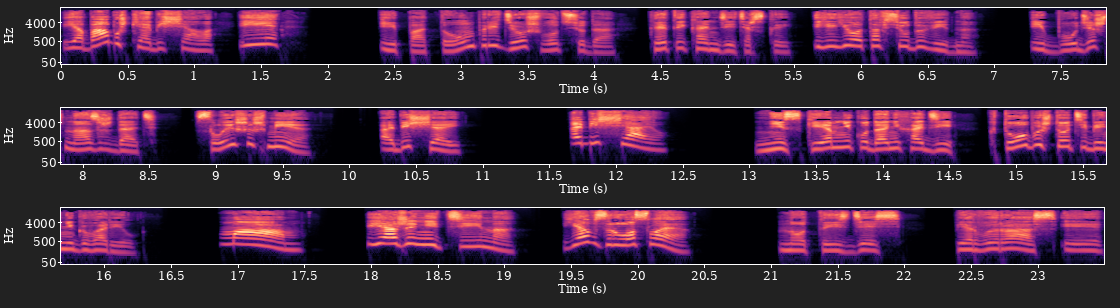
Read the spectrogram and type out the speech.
я бабушке обещала. И... И потом придешь вот сюда, к этой кондитерской. Ее отовсюду видно. И будешь нас ждать. Слышишь, Мия? Обещай. Обещаю. Ни с кем никуда не ходи. Кто бы что тебе ни говорил. «Мам, я же не Тина. Я взрослая». «Но ты здесь первый раз и...»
